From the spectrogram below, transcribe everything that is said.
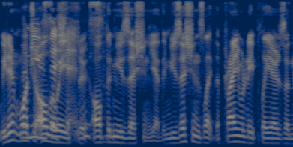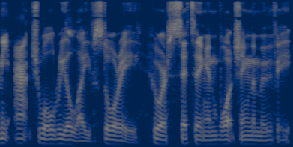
We didn't watch it all the way through of the musician. Yeah, the musicians like the primary players in the actual real life story who are sitting and watching the movie.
